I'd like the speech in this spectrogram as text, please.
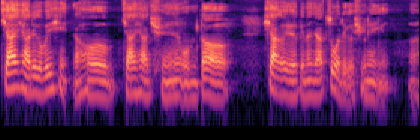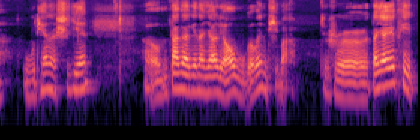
加一下这个微信，然后加一下群，我们到下个月给大家做这个训练营啊，五天的时间。啊，我们大概跟大家聊五个问题吧。就是大家也可以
